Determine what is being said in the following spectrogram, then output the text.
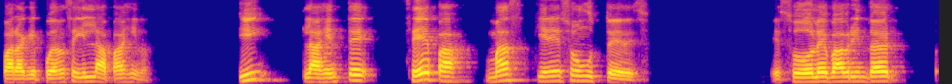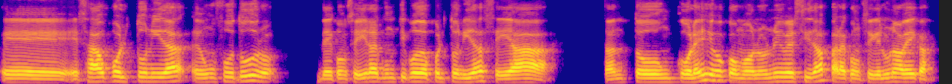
para que puedan seguir la página y la gente sepa más quiénes son ustedes. Eso les va a brindar eh, esa oportunidad en un futuro de conseguir algún tipo de oportunidad, sea tanto un colegio como una universidad para conseguir una beca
